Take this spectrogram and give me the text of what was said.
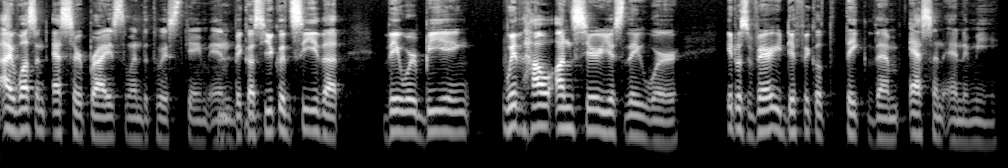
I wasn't as surprised when the twist came in Mhm. because you could see that they were being with how unserious they were. It was very difficult to take them as an enemy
